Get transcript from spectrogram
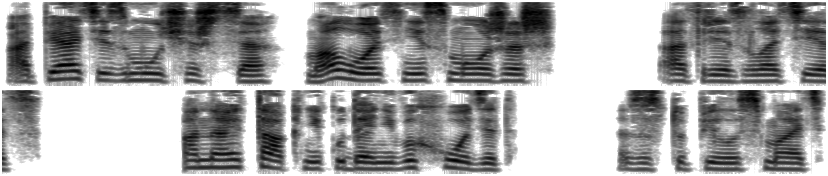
«Опять измучишься, молоть не сможешь», — отрезал отец. «Она и так никуда не выходит», — заступилась мать.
